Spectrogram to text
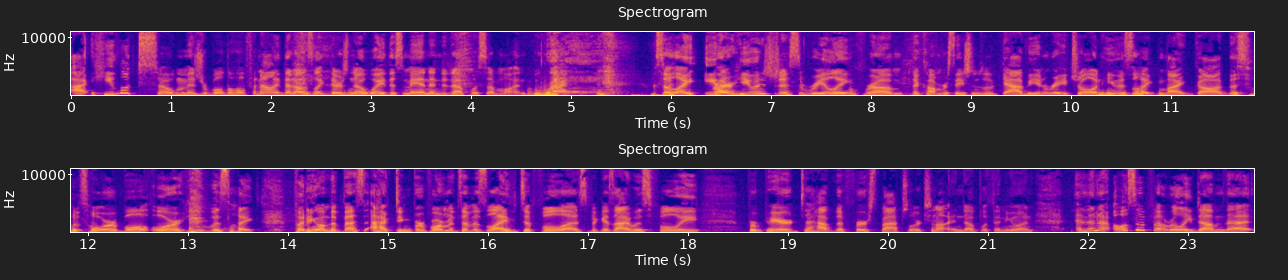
I, he looked so miserable the whole finale that I was like, "There's no way this man ended up with someone." Right. so like either right. he was just reeling from the conversations with Gabby and Rachel, and he was like, "My God, this was horrible," or he was like putting on the best acting performance of his life to fool us because I was fully prepared to have the first bachelor to not end up with anyone. And then I also felt really dumb that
